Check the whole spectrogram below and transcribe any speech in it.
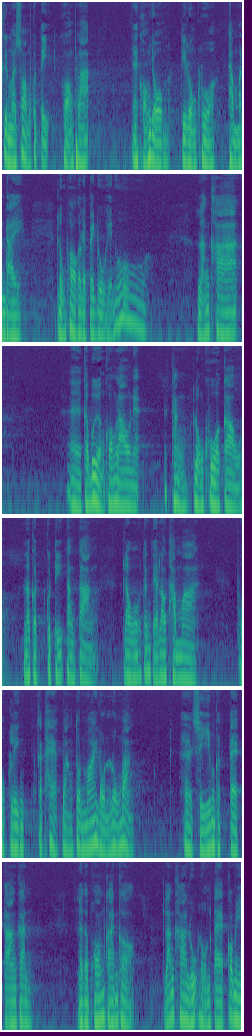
ขึ้นมาซ่อมกุฏิของพระของโยมที่หลวงครัวทำบันได หลวงพ่อก็เลยไปดูเห็น โอ้ หลังคากระเบื้องของเราเนี่ยทั้งลงครัวเก่า แล้วก็กุฏิต่าง เราตั้งแต่เราทำมาพวกลิงกระแทกบางต้นไม้หล่นลงบ้าง สีมันก็แตกต่างกัน แล้วก็พร้อมกันก็หลังคาลุหลมแตกก็มี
